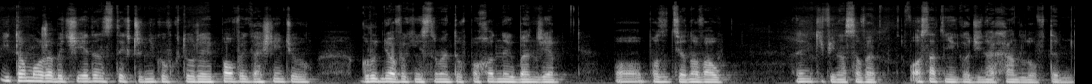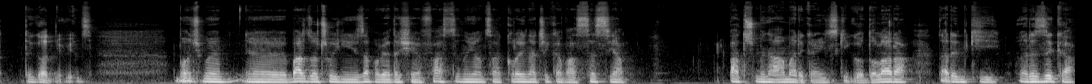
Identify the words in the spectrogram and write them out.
I to może być jeden z tych czynników, który po wygaśnięciu grudniowych instrumentów pochodnych będzie po, pozycjonował rynki finansowe w ostatnich godzinach handlu w tym tygodniu, więc bądźmy e, bardzo czujni. Zapowiada się fascynująca, kolejna ciekawa sesja. Patrzmy na amerykańskiego dolara, na rynki ryzyka,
